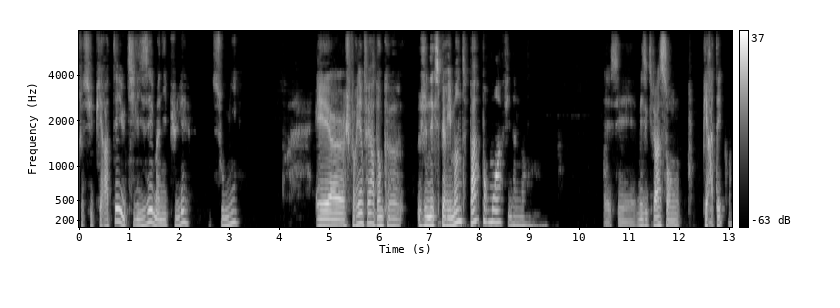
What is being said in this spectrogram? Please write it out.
Je suis piraté, utilisé, manipulé, soumis, Et euh, je peux rien faire, donc euh, je n'expérimente pas pour moi finalement. Et c'est mes expériences sont piratées, quoi.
